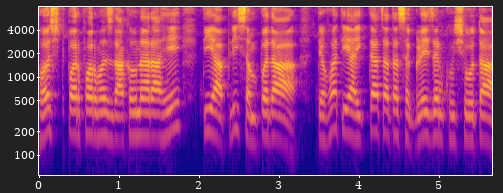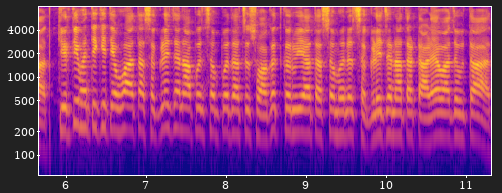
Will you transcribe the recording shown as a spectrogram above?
फर्स्ट परफॉर्मन्स दाखवणार आहे ती आपली संपदा. तेव्हा ती ऐकताच आता सगळेजण खुश होतात. कीर्ती म्हणते की तेव्हा आता सगळेजण आपण संपदाचं स्वागत करूयात असं म्हणत सगळेजण आता टाळ्या वाजवतात.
